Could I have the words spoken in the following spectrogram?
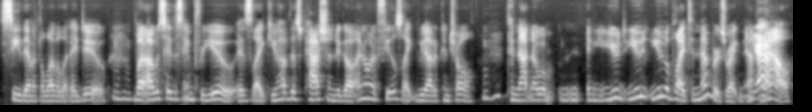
see them at the level that I do. Mhm. But I would say the same for you is like you have this passion to go, I know what it feels like to be out of control, Mhm. to not know and you you you apply to numbers right now, Yeah. now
